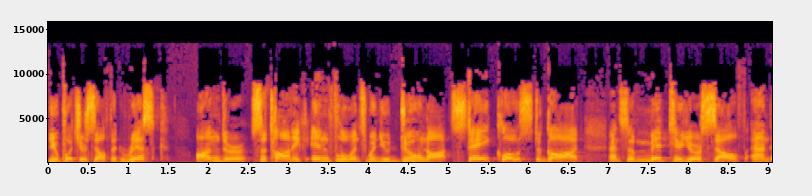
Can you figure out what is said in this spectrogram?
You put yourself at risk under satanic influence when you do not stay close to God and submit to yourself and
